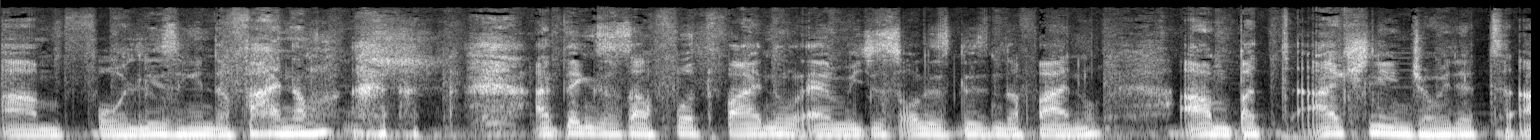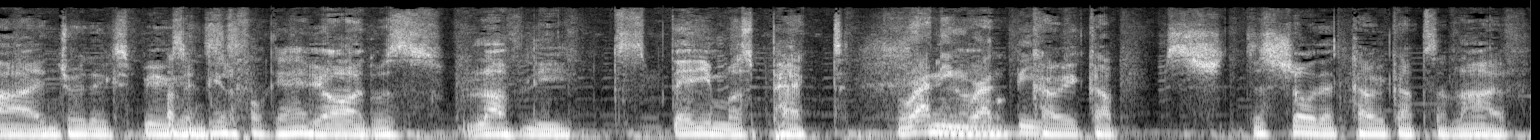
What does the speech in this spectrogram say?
um, for losing in the final. I think this is our fourth final, and we just always lose in the final. Um, but I actually enjoyed it. I enjoyed the experience. It was a beautiful game. Yeah, it was lovely. The stadium was packed. Running you know, rugby. Currie Cup. Just show that Currie Cup's alive.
